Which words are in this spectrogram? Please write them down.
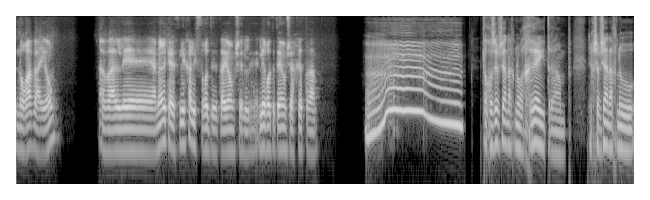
נורא ואיום, אבל uh, אמריקה הצליחה לשרוד את היום של, לראות את היום שאחרי טראמפ. Mm-hmm. אתה חושב שאנחנו אחרי טראמפ, אני חושב שאנחנו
